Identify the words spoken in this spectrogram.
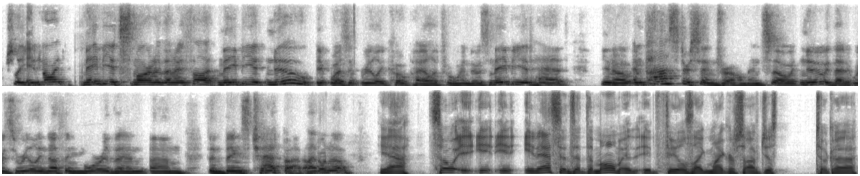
actually, you know what? Maybe it's smarter than I thought. Maybe it knew it wasn't really Copilot for Windows. Maybe it had, you know, imposter syndrome, and so it knew that it was really nothing more than um, than Bing's chatbot. I don't know. yeah. So it, it, in essence, at the moment, it feels like Microsoft just took a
